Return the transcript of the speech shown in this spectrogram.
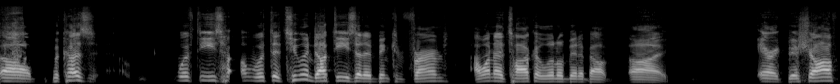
uh because with these with the two inductees that have been confirmed, I want to talk a little bit about uh Eric Bischoff.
